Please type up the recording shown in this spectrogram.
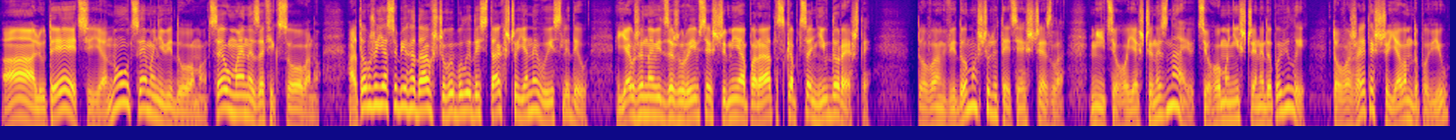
А, Лютеція, ну це мені відомо. Це у мене зафіксовано. А то вже я собі гадав, що ви були десь так, що я не вислідив. Я вже навіть зажурився, що мій апарат скапцанів до решти. То вам відомо, що лютеція щезла? Ні, цього я ще не знаю, цього мені ще не доповіли. То вважайте, що я вам доповів?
